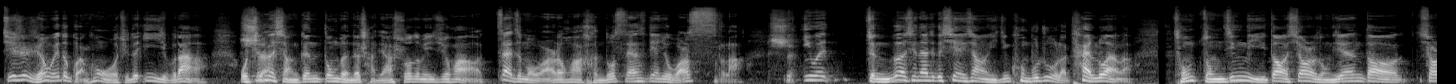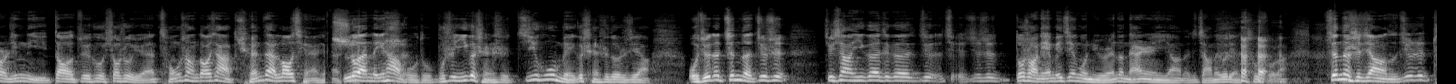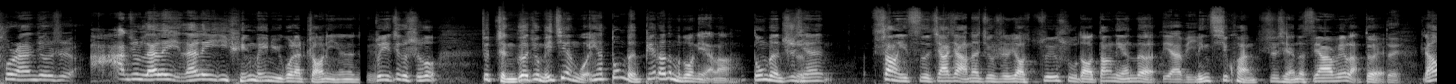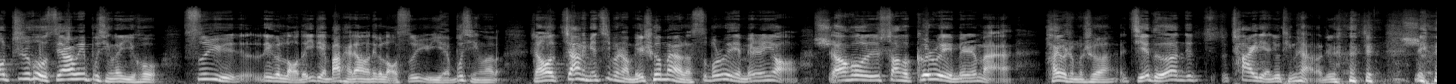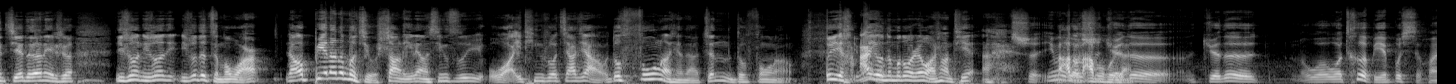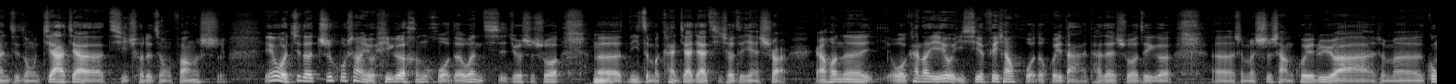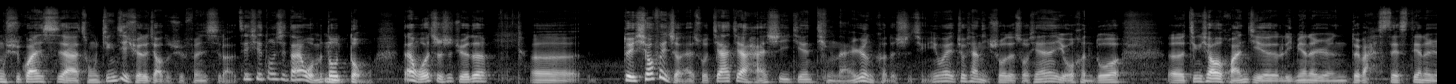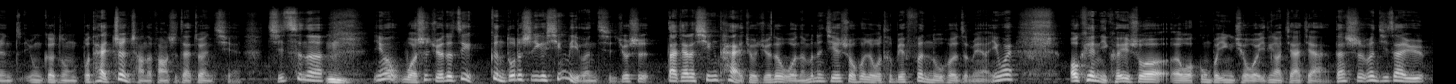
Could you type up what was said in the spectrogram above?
其实人为的管控，我觉得意义不大啊。我真的想跟东本的厂家说这么一句话啊，再这么玩的话，很多 4S 店就玩死了。是因为整个现在这个现象已经控不住了，太乱了。从总经理到销售总监到销售经理到最后销售员，从上到下全在捞钱，乱的一塌糊涂。不是一个城市，几乎每个城市都是这样。我觉得真的就是就像一个这个就就就是多少年没见过女人的男人一样的，就讲的有点粗俗了。真的是这样子，就是突然就是啊，就来了来了一群美女过来找你，所以这个时候就整个就没见过。你看东本憋了那么多年了，东本之前。上一次加价，那就是要追溯到当年的零七款之前的 CRV 了。对对。然后之后 CRV 不行了以后，思域那个老的一点八排量的那个老思域也不行了。然后家里面基本上没车卖了，斯铂瑞也没人要。然后上个歌瑞也没人买，还有什么车？捷德就差一点就停产了。这个这那个捷德那车。你说，你说，你说这怎么玩？然后憋了那么久，上了一辆新思域，哇！一听说加价，我都疯了，现在真的都疯了。所以还有那么多人往上贴，哎，是因为我是觉得觉得。我我特别不喜欢这种加价提车的这种方式，因为我记得知乎上有一个很火的问题，就是说，呃，你怎么看加价提车这件事儿？然后呢，我看到也有一些非常火的回答，他在说这个，呃，什么市场规律啊，什么供需关系啊，从经济学的角度去分析了这些东西，当然我们都懂，但我只是觉得，呃。对消费者来说，加价还是一件挺难认可的事情，因为就像你说的，首先有很多，呃，经销环节里面的人，对吧？4S 店的人用各种不太正常的方式在赚钱。其次呢，嗯，因为我是觉得这更多的是一个心理问题，就是大家的心态就觉得我能不能接受，或者我特别愤怒或者怎么样。因为，OK，你可以说，呃，我供不应求，我一定要加价，但是问题在于。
